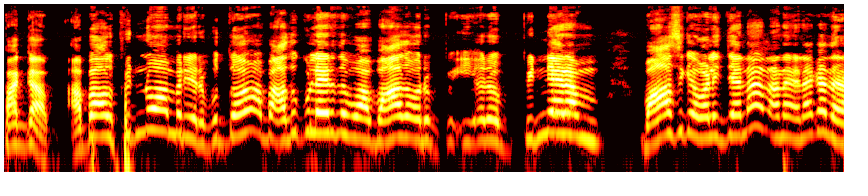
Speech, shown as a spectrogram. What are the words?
பக்கம். அப்போ அது பின்னோம்பரி ஒரு புத்தகம். அப்போ அதுக்குள்ளே இருந்து வா- ஒரு ஒரு பின்னேரம் வாசிக்க வலிச்சேன்னா நான் எனக்கு அதை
